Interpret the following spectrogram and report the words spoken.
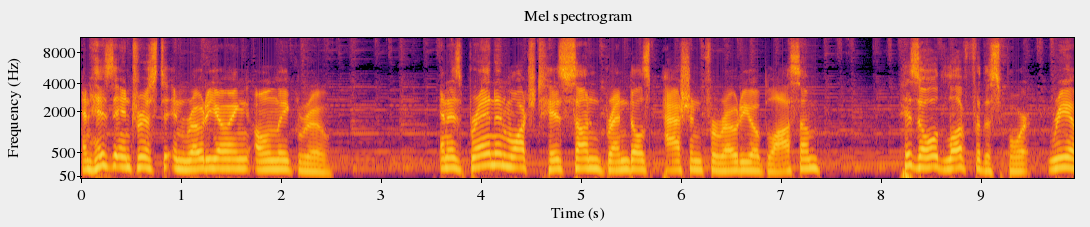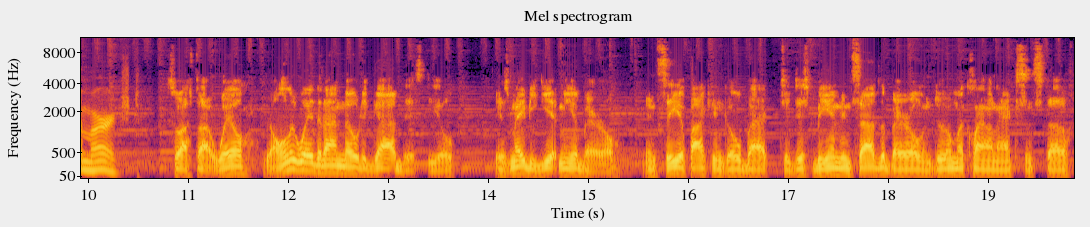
and his interest in rodeoing only grew. And as Brandon watched his son Brindle's passion for rodeo blossom, his old love for the sport reemerged. So I thought, well, the only way that I know to guide this deal is maybe get me a barrel and see if I can go back to just being inside the barrel and doing my clown acts and stuff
